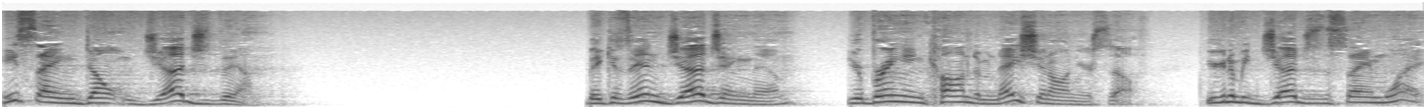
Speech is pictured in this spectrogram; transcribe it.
He's saying don't judge them. Because in judging them, you're bringing condemnation on yourself. You're going to be judged the same way.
